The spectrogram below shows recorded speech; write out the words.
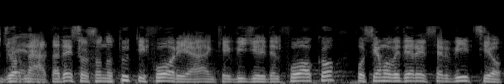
giornata. Adesso sono tutti fuori anche i vigili del fuoco, possiamo vedere il servizio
